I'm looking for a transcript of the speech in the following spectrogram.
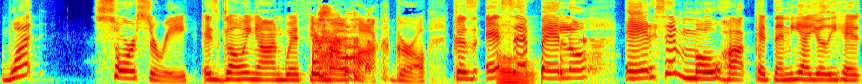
what sorcery is going on with your mohawk, girl? Because ese Oh. pelo, ese mohawk que tenía, yo dije,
